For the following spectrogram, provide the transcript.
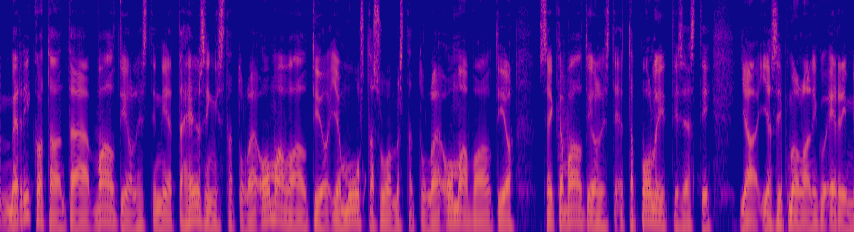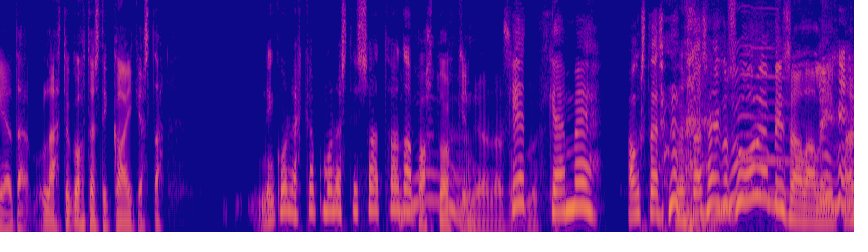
me rikotaan tämä valtiollisesti niin, että Helsingistä tulee oma valtio ja muusta Suomesta tulee oma valtio sekä valtiollisesti että poliittisesti ja, ja sitten me ollaan niinku eri mieltä lähtökohtaisesti kaikesta. Niin kuin ehkä monesti saattaa tapahtuakin. Ketkä me? Onko tässä, tässä joku suurempi salaliitto?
